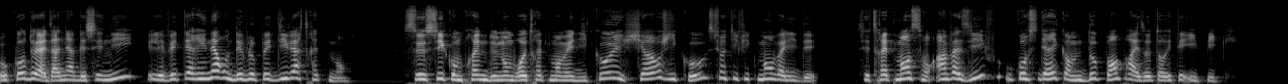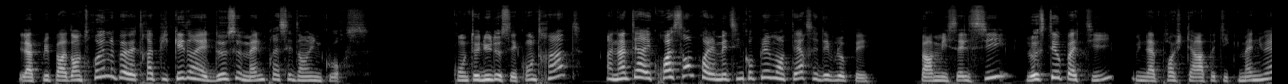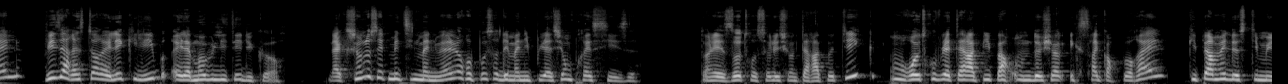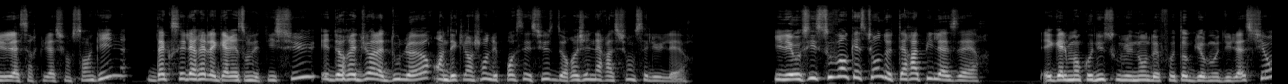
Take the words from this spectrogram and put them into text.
Au cours de la dernière décennie, les vétérinaires ont développé divers traitements. Ceux-ci comprennent de nombreux traitements médicaux et chirurgicaux scientifiquement validés. Ces traitements sont invasifs ou considérés comme dopants par les autorités hippiques. La plupart d'entre eux ne peuvent être appliqués dans les deux semaines précédant une course. Compte tenu de ces contraintes, un intérêt croissant pour les médecines complémentaires s'est développé. Parmi celles-ci, l'ostéopathie, une approche thérapeutique manuelle, vise à restaurer l'équilibre et la mobilité du corps. L'action de cette médecine manuelle repose sur des manipulations précises. Dans les autres solutions thérapeutiques, on retrouve la thérapie par onde de choc extracorporelle, qui permet de stimuler la circulation sanguine, d'accélérer la guérison des tissus et de réduire la douleur en déclenchant des processus de régénération cellulaire. Il est aussi souvent question de thérapie laser. Également connue sous le nom de photobiomodulation,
